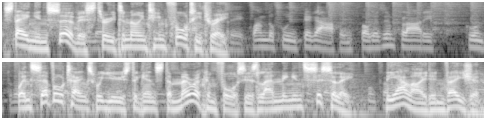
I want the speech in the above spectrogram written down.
staying in service through to 1943, when several tanks were used against American forces landing in Sicily, the Allied invasion.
